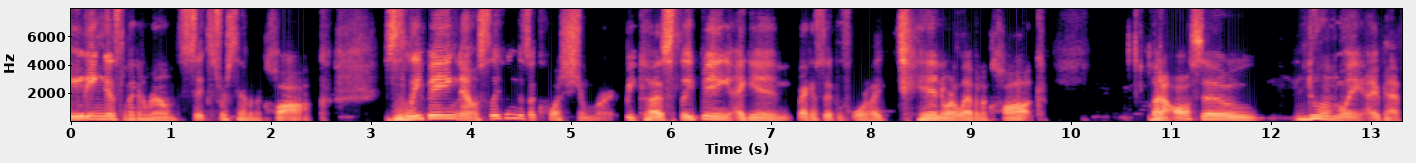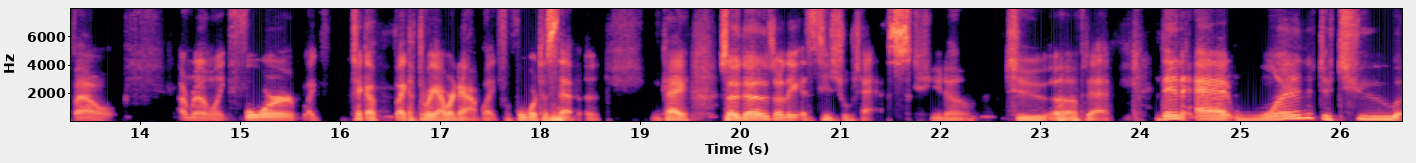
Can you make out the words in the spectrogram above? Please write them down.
Eating is like around six or seven o'clock. Sleeping now, sleeping is a question mark because sleeping, again, like I said before, like 10 or 11 o'clock. But I also normally I pass out around like four, like take a like a three hour nap, like from four to seven. Okay. So those are the essential tasks, you know, to uh, of that. Then add one to two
